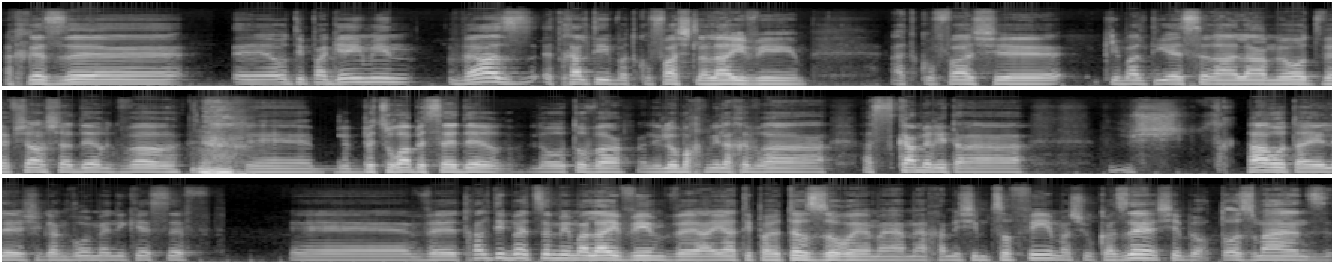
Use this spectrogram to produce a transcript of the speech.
אחרי זה אה, עוד טיפה גיימין, ואז התחלתי בתקופה של הלייבים, התקופה שקיבלתי עשר העלאה מאות ואפשר לשדר כבר אה, בצורה בסדר, לא טובה, אני לא מחמיא לחברה הסקאמרית, החארות האלה שגנבו ממני כסף. Uh, והתחלתי בעצם עם הלייבים והיה טיפה יותר זורם, היה 150 צופים, משהו כזה, שבאותו זמן זה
